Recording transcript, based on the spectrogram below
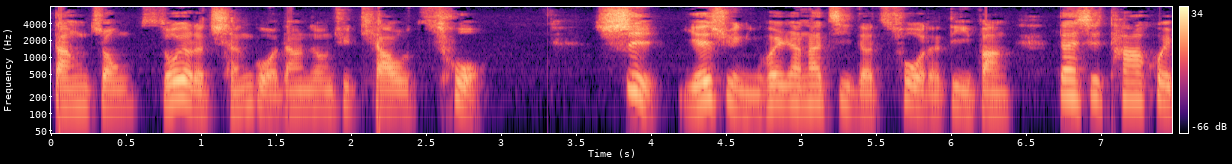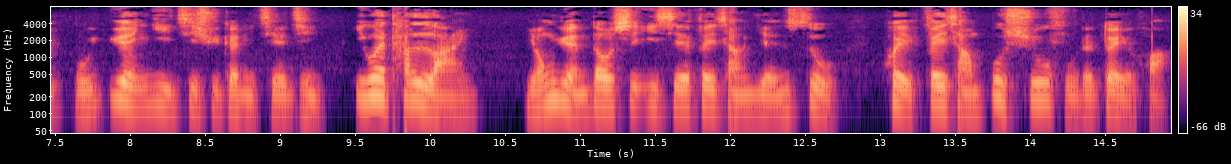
当中，所有的成果当中去挑错。是，也许你会让他记得错的地方，但是他会不愿意继续跟你接近，因为他来永远都是一些非常严肃、会非常不舒服的对话，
